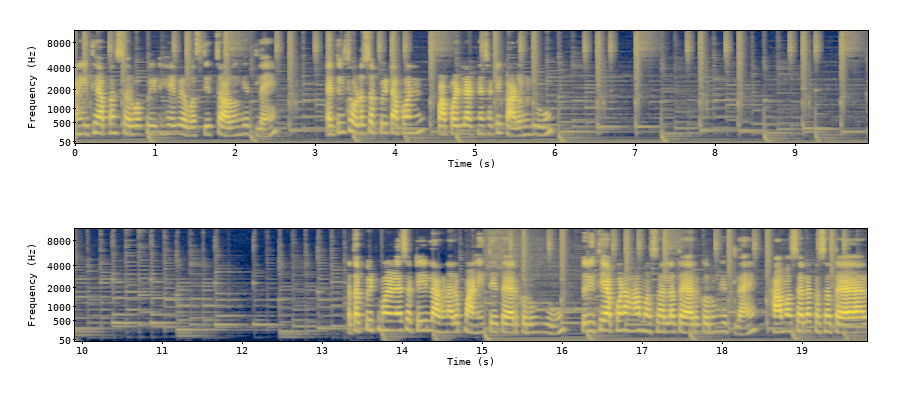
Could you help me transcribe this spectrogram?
आणि इथे आपण सर्व पीठ हे व्यवस्थित चाळून घेतलं आहे यातील थोडंसं पीठ आपण पापड लाटण्यासाठी काढून घेऊ. आता पीठ मळण्यासाठी लागणारं पाणी ते तयार करून घेऊ. तर इथे आपण हा मसाला तयार करून घेतलाय. हा मसाला कसा तयार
